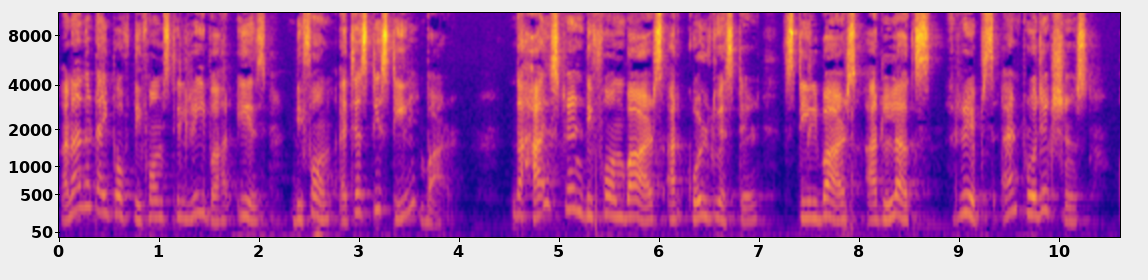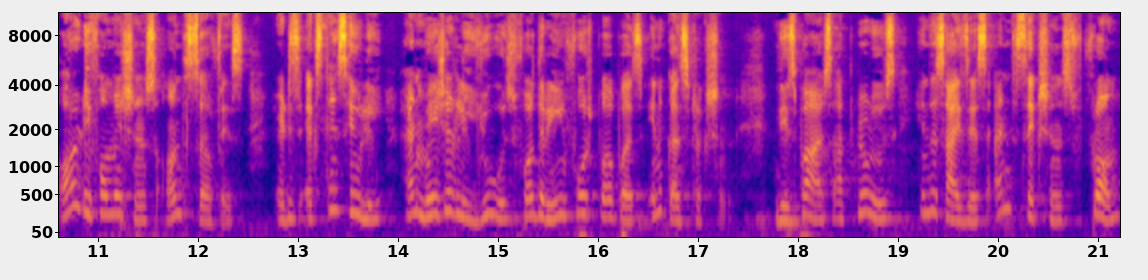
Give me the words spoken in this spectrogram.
Another type of deformed steel rebar is deformed HSD steel bar. The high strength deformed bars are cold twisted, steel bars are lugs, rips and projections or deformations on the surface. It is extensively and majorly used for the reinforced purpose in construction. These bars are produced in the sizes and sections from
